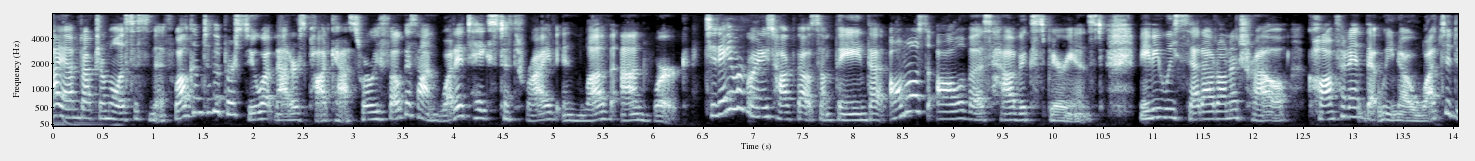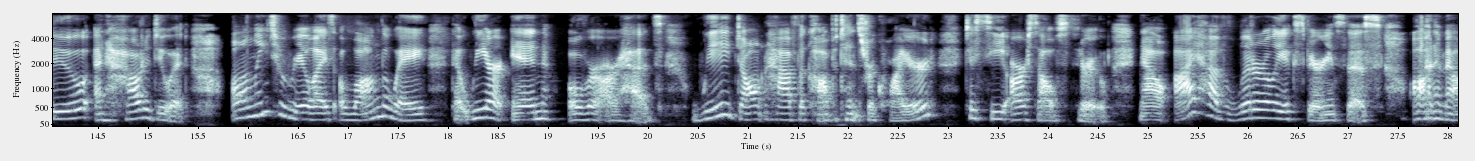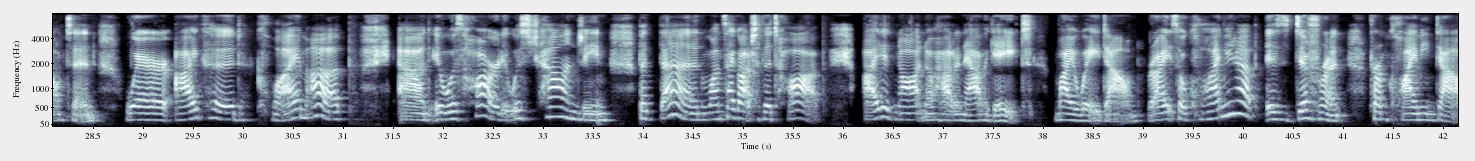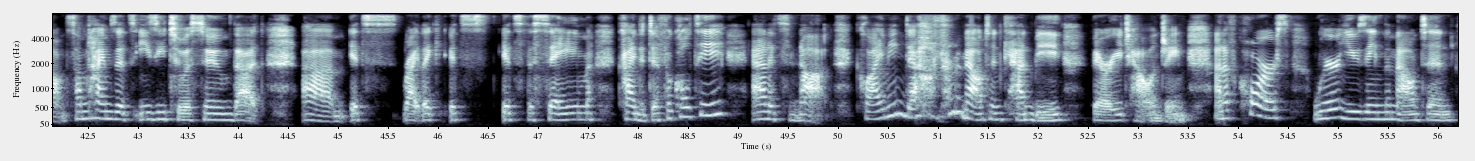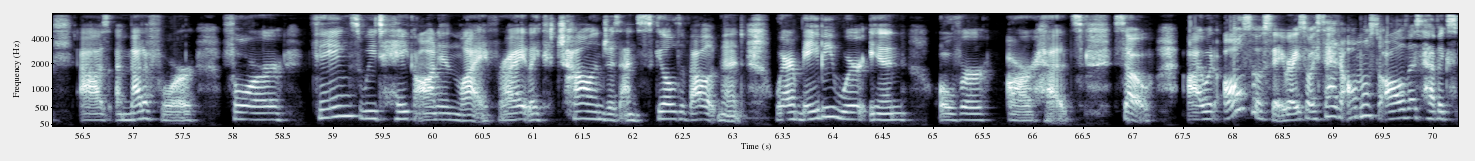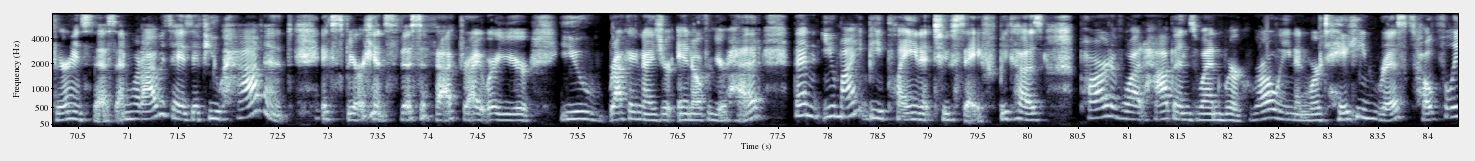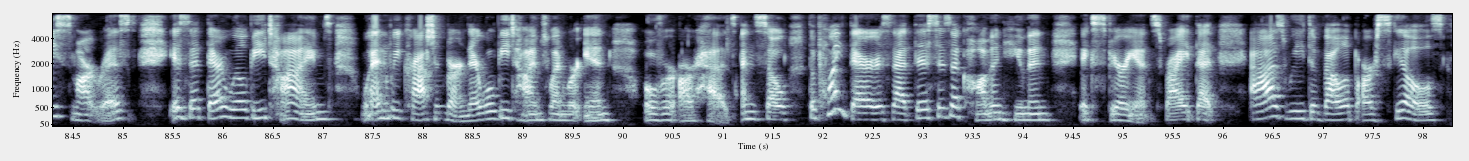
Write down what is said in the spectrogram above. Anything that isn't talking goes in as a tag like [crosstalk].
Hi, I'm Dr. Melissa Smith. Welcome to the Pursue What Matters podcast, where we focus on what it takes to thrive in love and work. Today, we're going to talk about something that almost all of us have experienced. Maybe we set out on a trail, confident that we know what to do and how to do it, only to realize along the way that we are in over our heads. We don't have the competence required to see ourselves through. Now, I have literally experienced this [laughs] on a mountain where I could could climb up and it was hard, it was challenging. But then once I got to the top, I did not know how to navigate my way down, right? So climbing up is different from climbing down. Sometimes it's easy to assume that um, it's right, like it's it's the same kind of difficulty, and it's not. Climbing [laughs] down from a mountain can be very challenging. And of course, we're using the mountain as a metaphor for things we take on in life, right? Like challenges and skill development, where maybe we're in over our heads. So I would also say, right? So I said almost all of us have experienced this. And what I would say is if you haven't [laughs] experienced this effect, right, where you're, you recognize you're in over your head, then you might be playing it too safe because part of what happens when we're growing and we're taking risks, hopefully smart risks, is that there will be times when we crash and burn. There will be times when we're in over our heads. And so the point there is that this is a common human experience, right? right? That as we develop our skills,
